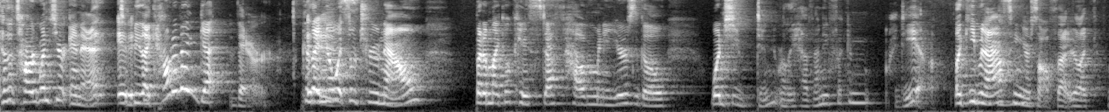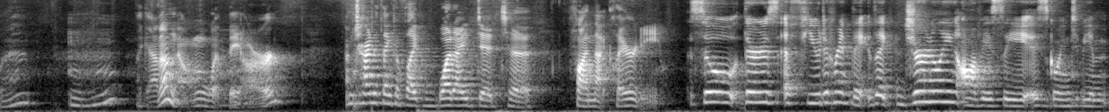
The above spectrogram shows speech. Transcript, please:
Cuz it's hard once you're in it to It- be like how did I get there? Cuz I know is. it's so true now, but I'm like okay, Steph however many years ago when she didn't really have any fucking idea. Like even asking yourself that you're like, "What?" Mhm. Like I don't know what they are. I'm trying to think of like what I did to find that clarity. So there's a few different things. Like journaling, obviously, is going to be an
